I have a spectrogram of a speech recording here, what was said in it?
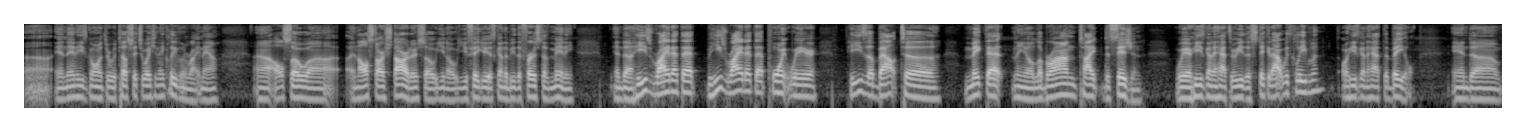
uh, and then he's going through a tough situation in Cleveland right now. Uh, also, uh, an All Star starter, so you know you figure it's going to be the first of many, and uh, he's right at that he's right at that point where he's about to make that you know LeBron type decision where he's going to have to either stick it out with Cleveland or he's going to have to bail. And um,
